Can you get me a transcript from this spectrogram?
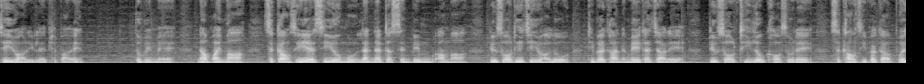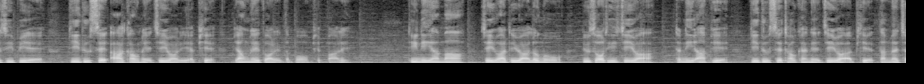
ကျေးရွာတွေလည်းဖြစ်ပါတယ်။သို့ပေမဲ့နောက်ပိုင်းမှာစစ်ကောင်စီရဲ့စီးရုံးမှုလက်နက်တပ်ဆင်ပေးမှုအောက်မှာပြူစောထီကျေးရွာလို့ဒီဘက်ကနမဲတက်ကြတဲ့ပြူစောထီလို့ခေါ်ဆိုတဲ့စစ်ကောင်စီဘက်ကဖွဲ့စည်းပေးတဲ့ ပြည်သူစစ်အားကောင်းတဲ့ကျေးရွာတွေအဖြစ်ပြောင်းလဲသွားတဲ့သဘောဖြစ်ပါတယ်။ဒီနေရာမှာကျေးရွာတရွာလုံးကိုပြူစောထီကျေးရွာတနည်းအားဖြင့်ပြည်သူစစ်ထောက်ခံတဲ့ကျေးရွာအဖြစ်သတ်မှတ်ကြ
